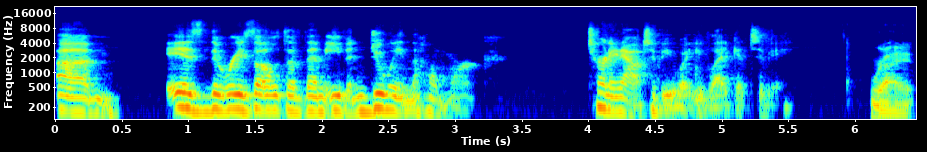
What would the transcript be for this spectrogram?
Um, is the result of them even doing the homework turning out to be what you'd like it to be? Right.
